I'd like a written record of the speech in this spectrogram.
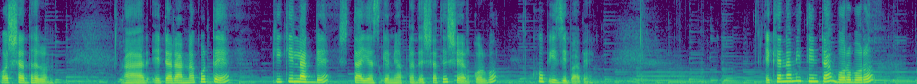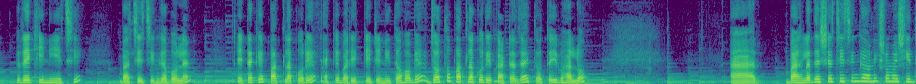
অসাধারণ। আর এটা রান্না করতে কি কি লাগবে তাই আজকে আমি আপনাদের সাথে শেয়ার করব খুব ইজিভাবে এখানে আমি তিনটা বড় বড় রেখি নিয়েছি, বা চিচিঙ্গা বলেন। এটাকে পাতলা করে একেবারে কেটে নিতে হবে। যত পাতলা করে কাটা যায় ততই ভালো। আর বাংলাদেশের চিচিঙ্গা অনেক সময় সিদ্ধ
